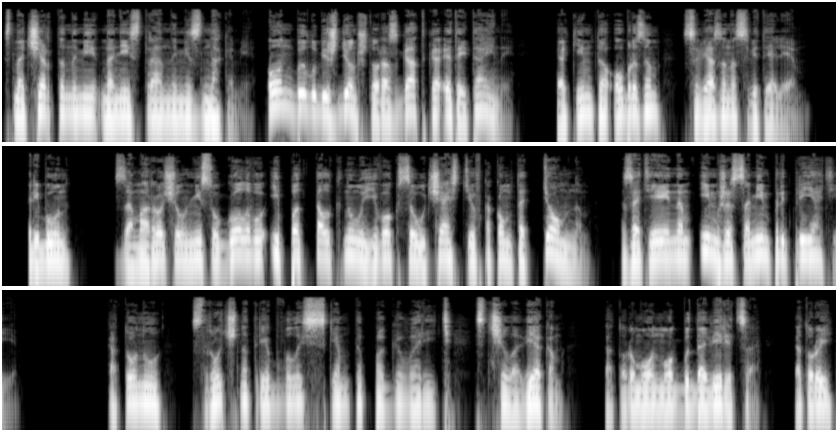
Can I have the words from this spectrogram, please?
с начертанными на ней странными знаками. Он был убежден, что разгадка этой тайны каким-то образом связана с Вителием. Трибун заморочил Нису голову и подтолкнул его к соучастию в каком-то темном, затеянном им же самим предприятии. Катону срочно требовалось с кем-то поговорить, с человеком, которому он мог бы довериться, который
